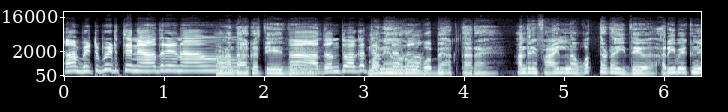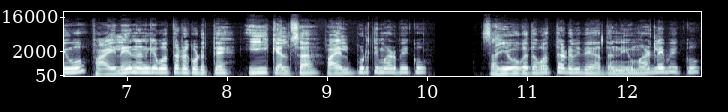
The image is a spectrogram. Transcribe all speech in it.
ಹಾ ಬಿಟ್ಟು ಬಿಡ್ತೇನೆ ಆದ್ರೆ ನಾವು ಹಣದ ಅಗತ್ಯ ಇದೆ. ಅದಂತೂ ಅಗತ್ಯ ಮನೆಯವರು. ಬೊಬ್ಬೆ ಹಾಕ್ತಾರೆ. ಅಂದ್ರೆ ಫೈಲ್ನ ಒತ್ತಡ ಇದೆ ಅರಿಬೇಕು ನೀವು. ಫೈಲೇ ನನಗೆ ಒತ್ತಡ ಕೊಡುತ್ತೆ? ಈ ಕೆಲಸ ಫೈಲ್ ಪೂರ್ತಿ ಮಾಡಬೇಕು. ಸಂಯೋಗದ ಒತ್ತಡವಿದೆ ಅದನ್ನ ನೀವು ಮಾಡಲೇಬೇಕು.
